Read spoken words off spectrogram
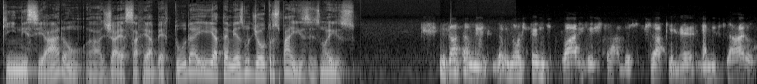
que iniciaram ah, já essa reabertura e até mesmo de outros países, não é isso? Exatamente. Nós temos vários estados já que reiniciaram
